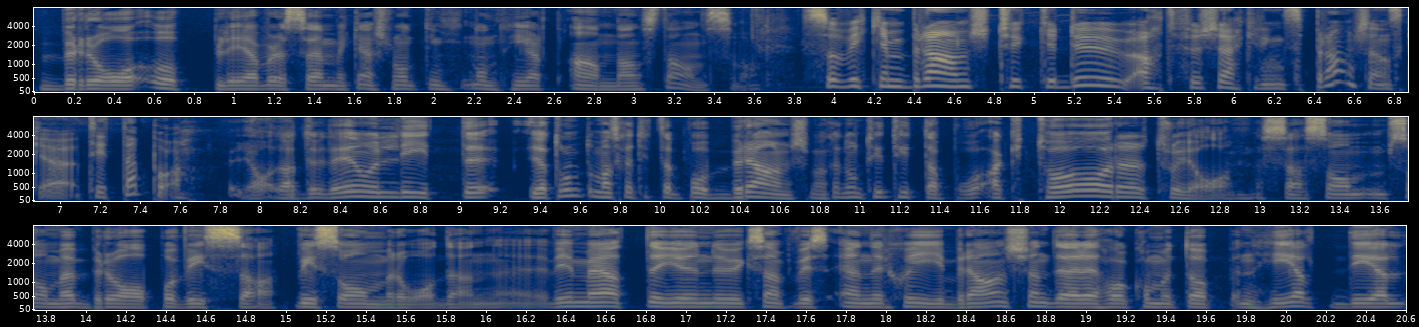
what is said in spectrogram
bra upplevelser med kanske någonting, någon helt annanstans. Va? Så vilken bransch tycker du att försäkringsbranschen ska titta på? Ja, det är nog lite, jag tror inte man ska titta på bransch, man kan nog titta på aktörer tror jag, så, som, som är bra på vissa, vissa områden. Vi mäter ju nu exempelvis energibranschen där det har kommit upp en helt del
